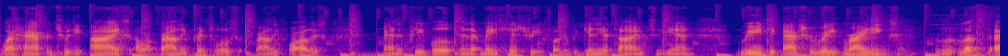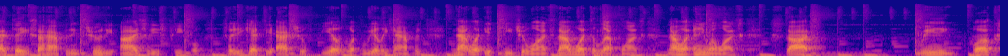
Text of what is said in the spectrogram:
what happened through the eyes of our founding principles, founding fathers, and the people in that made history from the beginning of time to the end. Read the actual writings. Look at things that are happening through the eyes of these people so you get the actual feel of what really happened. Not what your teacher wants, not what the left wants, not what anyone wants. Start reading books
